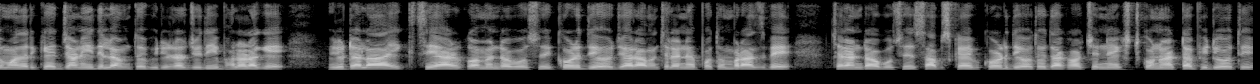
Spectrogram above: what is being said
তোমাদেরকে জানিয়ে দিলাম। তো ভিডিওটা যদি ভালো লাগে, ভিডিওটা লাইক শেয়ার কমেন্ট অবশ্যই করে দিও। যারা আমার চ্যানেলে প্রথমবার আসবে চ্যানেলটা অবশ্যই সাবস্ক্রাইব করে দিও। তো দেখা হচ্ছে নেক্সট কোনো একটা ভিডিওতে।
